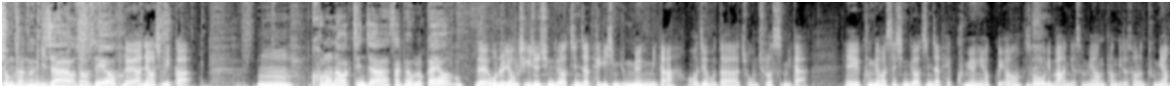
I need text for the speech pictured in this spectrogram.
정상근 기자 어서 오세요. 네 안녕하십니까. 음, 코로나 확진자 살펴볼까요? 네, 오늘 영시 기준 신규 확진자 126명입니다. 어제보다 조금 줄었습니다. 예, 국내 발생 신규 확진자 109명이었고요. 서울이 네. 46명, 경기도 32명,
